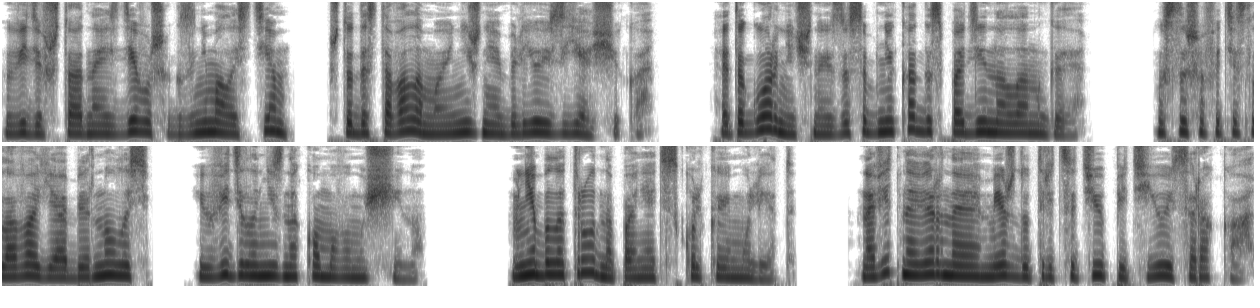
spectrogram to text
увидев, что одна из девушек занималась тем, что доставала моё нижнее белье из ящика. Это горничная из особняка господина Ланге. Услышав эти слова, я обернулась и увидела незнакомого мужчину. Мне было трудно понять, сколько ему лет. На вид, наверное, между тридцатью пятью и сорока.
